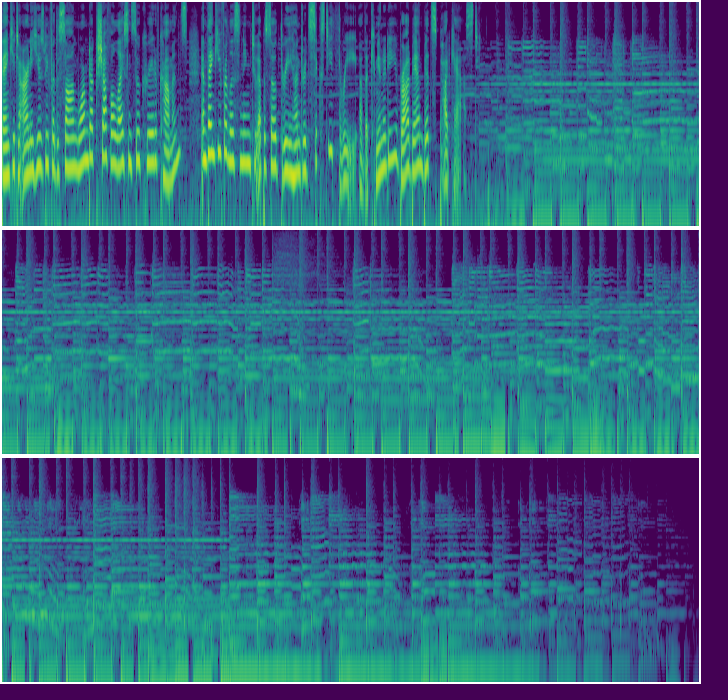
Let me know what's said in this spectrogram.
Thank you to Arne Huseby for the song Warm Duck Shuffle, licensed through Creative Commons. And thank you for listening to episode 363 of the Community Broadband Bits podcast.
